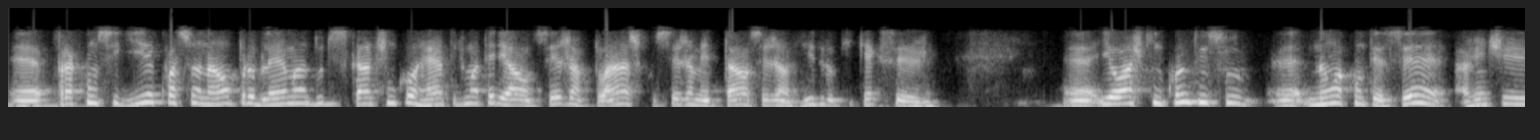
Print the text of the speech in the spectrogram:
é, para conseguir equacionar o problema do descarte incorreto de material, seja plástico, seja metal, seja vidro, o que quer que seja. É, e eu acho que enquanto isso é, não acontecer, a gente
